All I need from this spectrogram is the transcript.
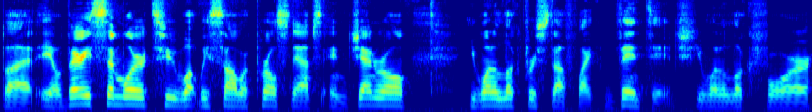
But you know, very similar to what we saw with Pearl Snaps in general. You want to look for stuff like vintage. You want to look for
